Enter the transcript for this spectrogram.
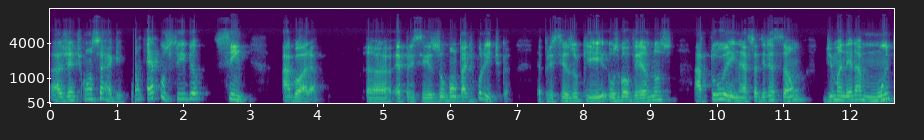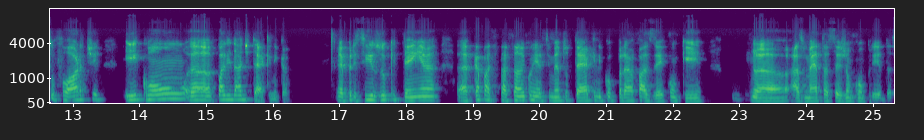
a gente consegue. Então, é possível, sim. Agora, uh, é preciso vontade política. É preciso que os governos atuem nessa direção de maneira muito forte e com uh, qualidade técnica. É preciso que tenha uh, capacitação e conhecimento técnico para fazer com que uh, as metas sejam cumpridas.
